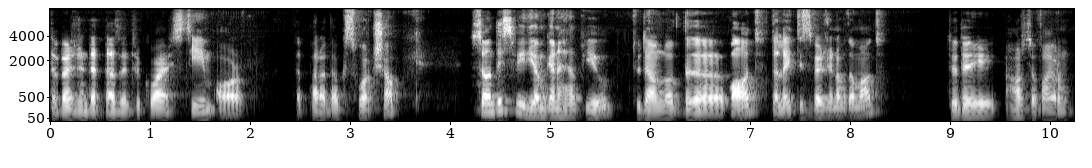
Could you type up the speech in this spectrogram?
the version that doesn't require Steam or the Paradox Workshop. So in this video I'm gonna help you to download the mod, the latest version of the mod, to the Hearts of Iron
